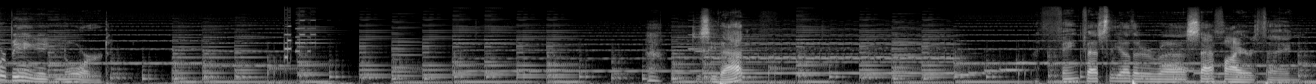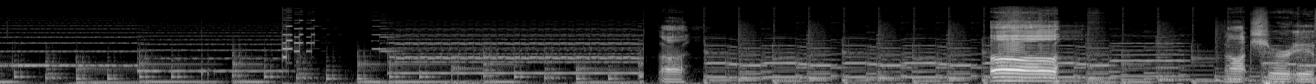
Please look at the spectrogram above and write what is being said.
We're being ignored. Do you see that? I think that's the other uh, sapphire thing. Uh. Uh. Not sure if.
